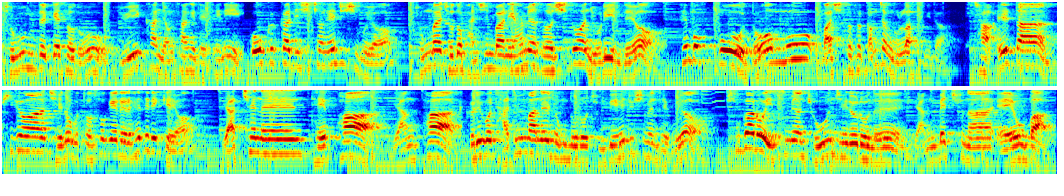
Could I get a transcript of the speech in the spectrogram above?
주부분들께서도 유익한 영상이 될 테니 꼭 끝까지 시청해 주시고요. 정말 저도 반신반의하면서 시도한 요리인데요. 해먹고 너무 맛있어서 깜짝 놀랐습니다. 자, 일단 필요한 재료부터 소개를 해드릴게요. 야채는 대파, 양파, 그리고 다진 마늘 정도로 준비해 주시면 되고요. 추가로 있으면 좋은 재료로는 양배추나 애호박,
